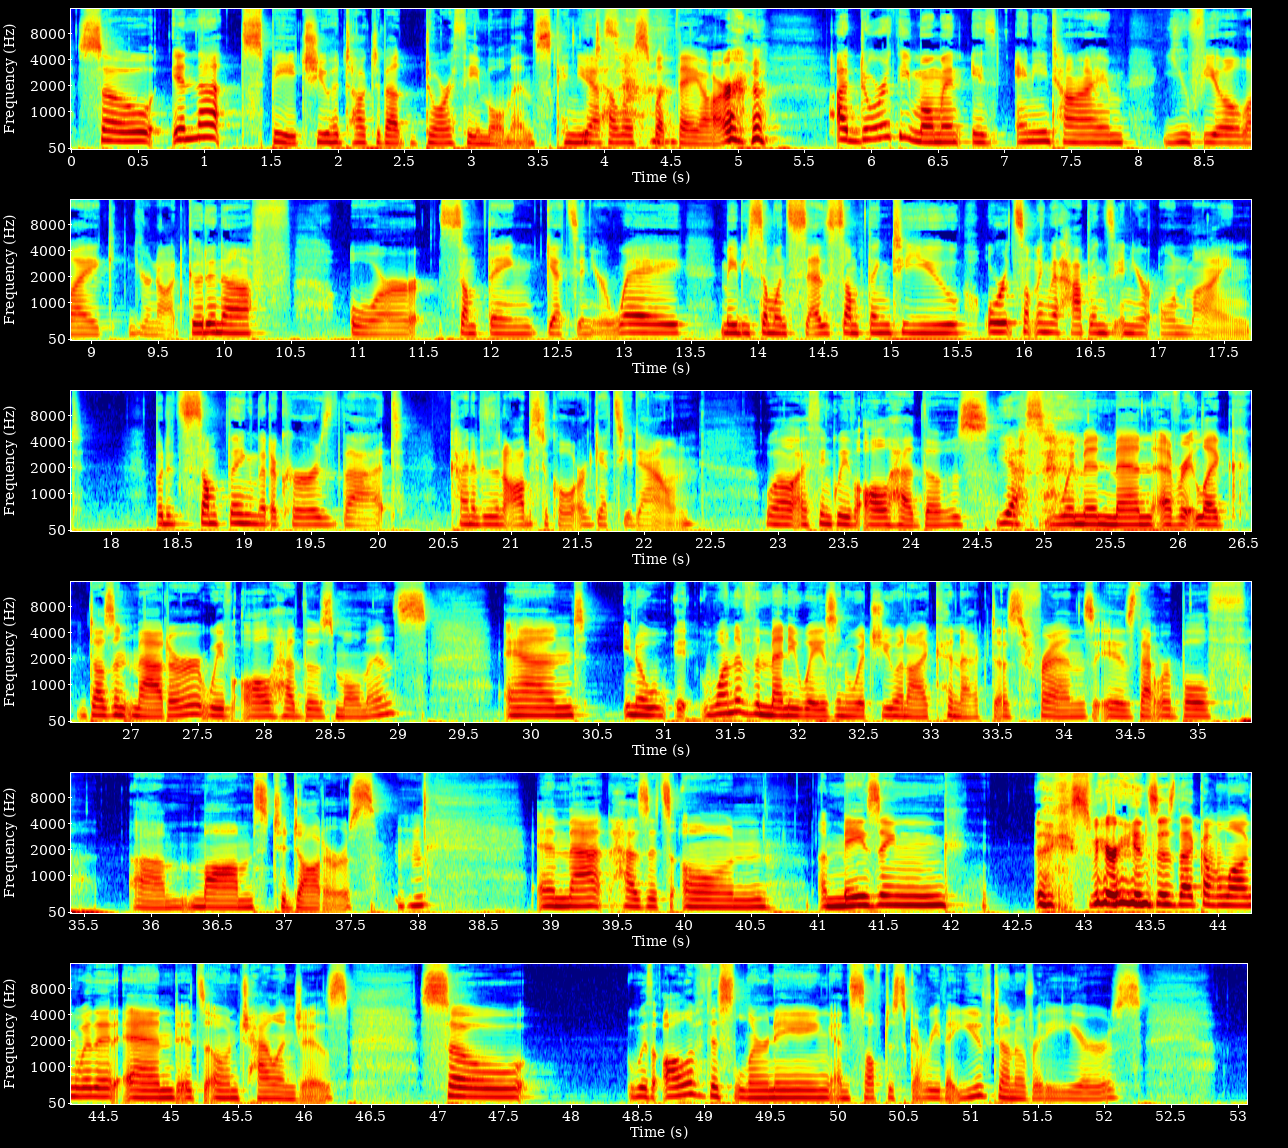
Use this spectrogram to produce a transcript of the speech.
So, in that speech, you had talked about Dorothy moments. Can you yes. tell us what they are? a Dorothy moment is anytime you feel like you're not good enough or something gets in your way, maybe someone says something to you, or it's something that happens in your own mind. But it's something that occurs that kind of is an obstacle or gets you down. Well, I think we've all had those. Yes. Women, men, every like doesn't matter. We've all had those moments. And you know, it, one of the many ways in which you and I connect as friends is that we're both um, moms to daughters. Mm-hmm. And that has its own amazing experiences that come along with it and its own challenges. So, with all of this learning and self discovery that you've done over the years,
